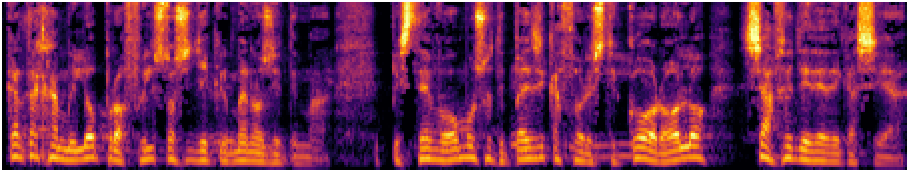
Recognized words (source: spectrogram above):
κρατά χαμηλό προφίλ στο συγκεκριμένο ζήτημα. Πιστεύω όμως ότι παίζει καθοριστικό ρόλο σε αυτή τη διαδικασία.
